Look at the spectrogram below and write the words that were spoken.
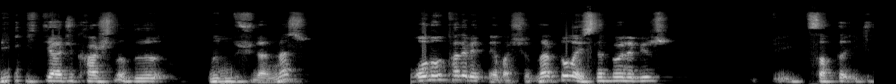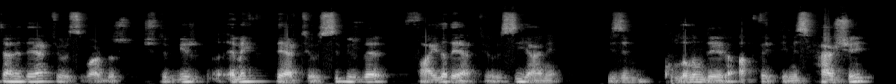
bir ihtiyacı karşıladığını düşünenler onu talep etmeye başladılar. Dolayısıyla böyle bir İktisatta iki tane değer teorisi vardır. İşte bir emek değer teorisi, bir de fayda değer teorisi. Yani bizim kullanım değeri atfettiğimiz her şey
